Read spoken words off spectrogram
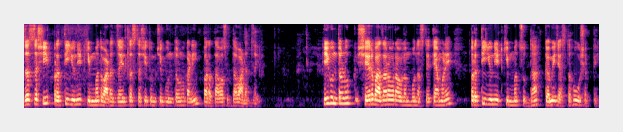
जसजशी प्रति युनिट किंमत वाढत जाईल तसतशी तुमची गुंतवणूक आणि परतावासुद्धा वाढत जाईल. ही गुंतवणूक शेअर बाजारावर अवलंबून असते त्यामुळे प्रति युनिट किंमत सुद्धा कमी जास्त होऊ शकते.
